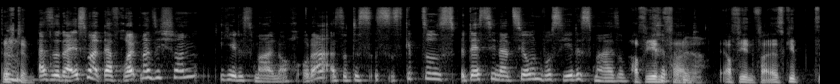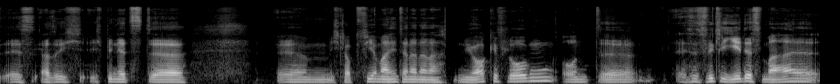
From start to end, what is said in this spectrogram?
Das stimmt. Also da ist man, da freut man sich schon jedes Mal noch, oder? Also das ist, es gibt so Destinationen, wo es jedes Mal so Auf jeden. Fall. Auf jeden Fall. Es gibt, es, also ich, ich bin jetzt, äh, ähm, ich glaube, viermal hintereinander nach New York geflogen und äh, es ist wirklich jedes Mal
